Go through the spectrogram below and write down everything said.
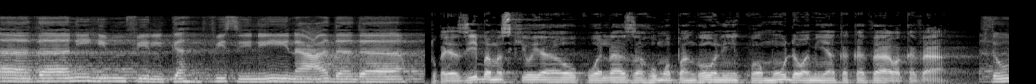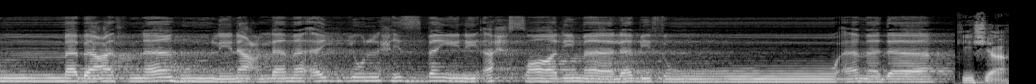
آذانهم في الكهف سنين عددا tukayaziba masikio yao kuwalaza humo pangoni kwa muda wa miaka kadhaa wa kadhaa ثم بعثناهم لنعلم أي الحزبين أحصى لما لبثوا أمدا Kisha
